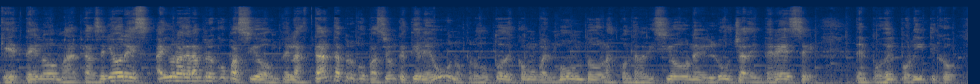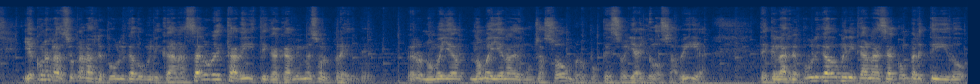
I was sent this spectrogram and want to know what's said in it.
Que te lo matan. Señores, hay una gran preocupación, de las tantas preocupación que tiene uno, producto de cómo va el mundo, las contradicciones, lucha de intereses del poder político. Y es con relación a la República Dominicana. Sale una estadística que a mí me sorprende, pero no me, no me llena de mucho asombro, porque eso ya yo lo sabía, de que la República Dominicana se ha convertido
